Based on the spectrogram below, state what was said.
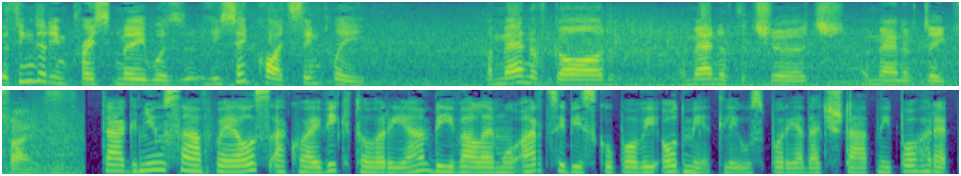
The thing that impressed me was he said quite simply, a man of God, a man of the church, a man of deep faith. Tak New South Wales ako aj Victoria bývalému arcibiskupovi odmietli usporiadať štátny pohreb.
